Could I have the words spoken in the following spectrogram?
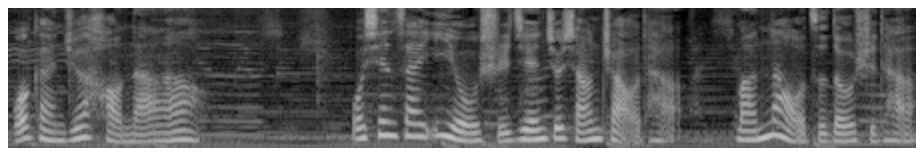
我感觉好难啊！我现在一有时间就想找他，满脑子都是他。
